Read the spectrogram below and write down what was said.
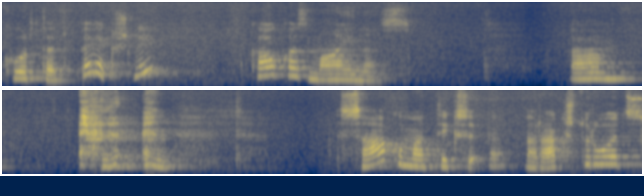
kur tad pēkšņi kaut kas mainās. Um, sākumā tiks raksturots,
